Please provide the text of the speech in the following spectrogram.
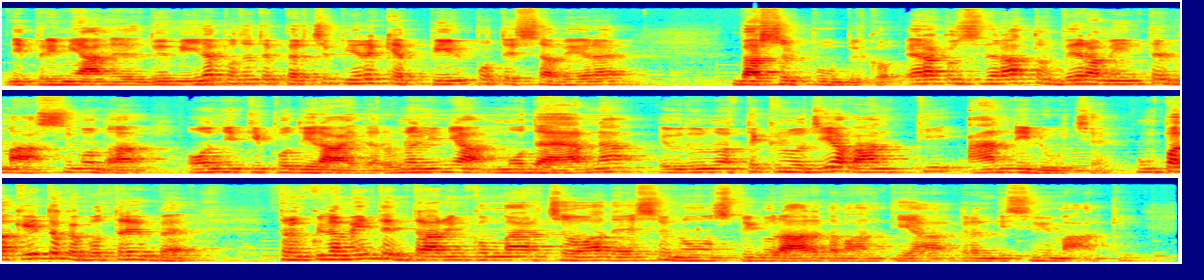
nei primi anni del 2000 potete percepire che appeal potesse avere verso il pubblico. Era considerato veramente il massimo da ogni tipo di rider, una linea moderna ed una tecnologia avanti anni luce. Un pacchetto che potrebbe tranquillamente entrare in commercio adesso e non sfigurare davanti a grandissimi marchi.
